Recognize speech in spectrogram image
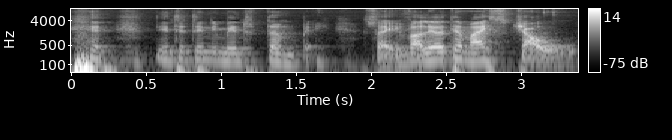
entretenimento também. Isso aí, valeu, até mais, tchau!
